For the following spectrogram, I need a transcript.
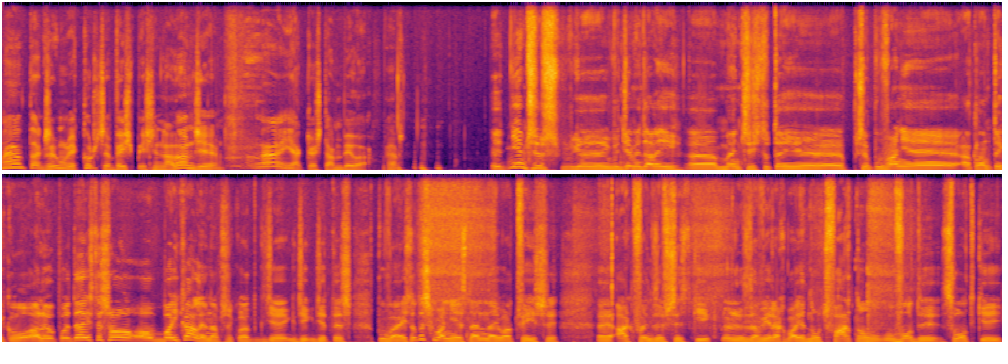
no także mówię, kurczę, wyśpię się na lądzie. No i jakoś tam było. Nie wiem, czy już e, będziemy dalej e, męczyć tutaj e, przepływanie Atlantyku, ale opowiadałeś też o, o Bajkale na przykład, gdzie, gdzie, gdzie też pływałeś. To też chyba nie jest na, najłatwiejszy akwent ze wszystkich. Zawiera chyba jedną czwartą wody słodkiej,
